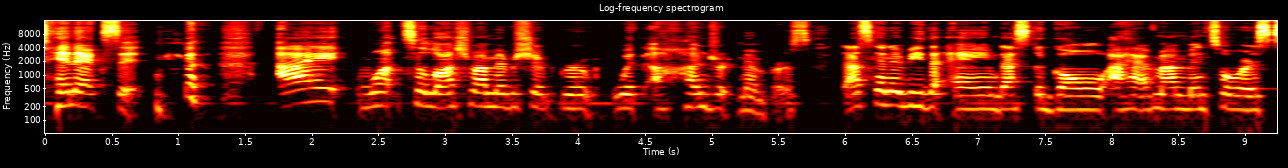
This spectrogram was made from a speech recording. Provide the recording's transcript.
10x it. I want to launch my membership group with a hundred members. That's going to be the aim. That's the goal. I have my mentors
